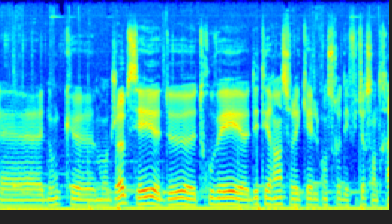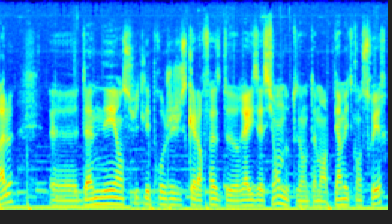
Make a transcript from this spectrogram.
Euh, donc, euh, mon job, c'est de trouver des terrains sur lesquels construire des futures centrales, d'amener ensuite les projets jusqu'à leur phase de réalisation, notamment un permis de construire,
